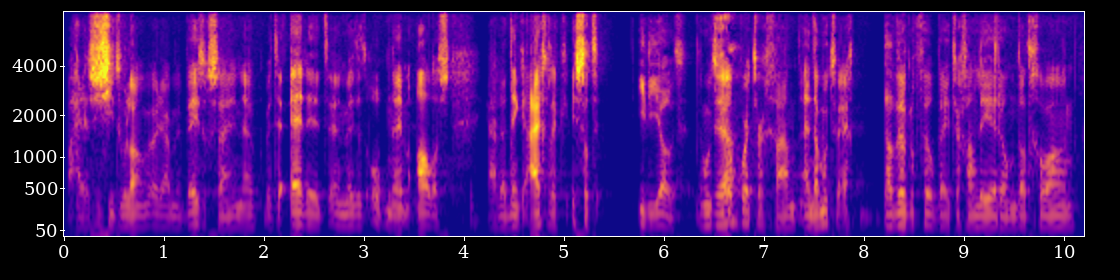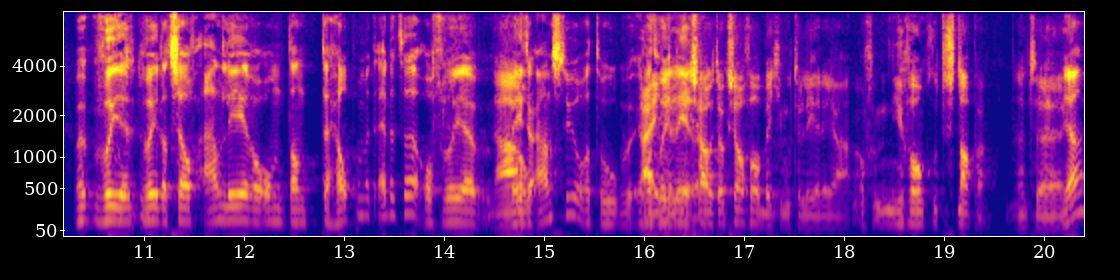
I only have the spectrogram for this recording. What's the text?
Maar als je ziet hoe lang we daarmee bezig zijn, ook met de edit en met het opnemen, alles. Ja, dan denk ik eigenlijk is dat idioot. Dan moet Ja. veel korter gaan. En dan moeten we echt, daar wil ik nog veel beter gaan leren, om dat gewoon. Wil je, wil je dat zelf aanleren om dan te helpen met editen? Of wil je Nou, beter aansturen? Of Wat, hoe, wat Ja, wil je ik- leren? Ik zou het ook zelf wel een beetje moeten leren, ja. Of in ieder geval om goed te snappen. Dat, eh, Ja?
